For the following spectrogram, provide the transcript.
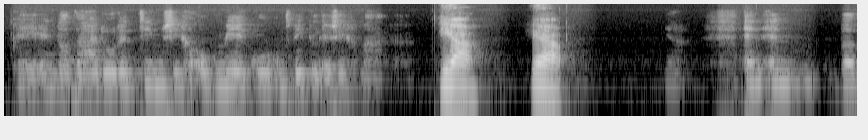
Oké, okay, en dat daardoor het team zich ook meer kon ontwikkelen, zeg maar. Ja, ja. ja. En, en wat,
